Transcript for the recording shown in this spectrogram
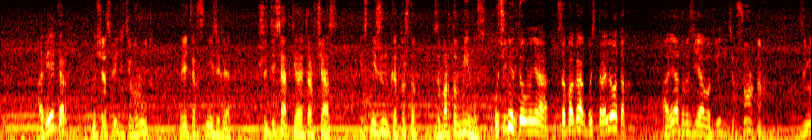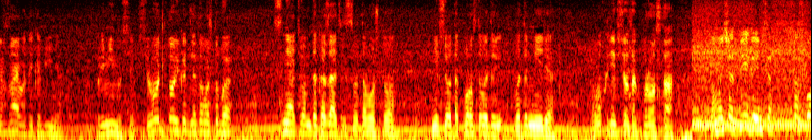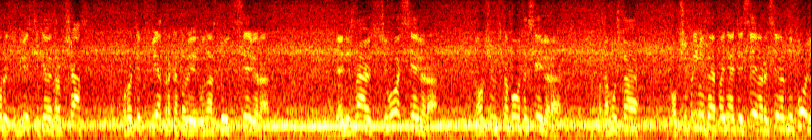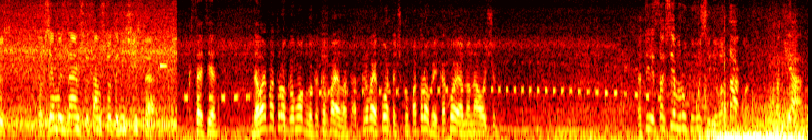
А ветер, ну сейчас видите, врут, ветер снизили 60 км в час. И снежинка, то, что за бортом минус. Ученик-то у меня в сапогах быстролетах, а я, друзья, вот видите, в шортах замерзаю в этой кабине при минусе. Все только для того, чтобы снять вам доказательства того, что не все так просто в, этой, в этом мире. Ох, не все так просто. Но мы сейчас двигаемся со скоростью 200 км в час против ветра, который у нас дует с севера. Я не знаю с чего с севера, но в общем с какого-то севера. Потому что общепринятое понятие севера, северный полюс, но все мы знаем, что там что-то нечисто. Кстати, давай потрогаем облако, Копайлот. Открывай форточку, потрогай, какое оно на ощупь. Да ты совсем руку высуни, вот так вот, как я.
